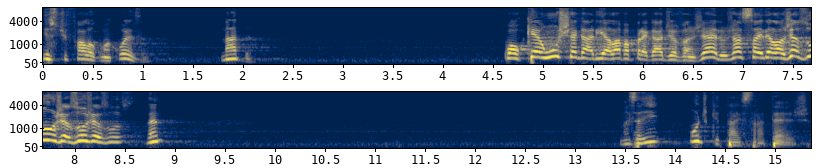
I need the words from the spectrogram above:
Isso te fala alguma coisa? Nada. Qualquer um chegaria lá para pregar de evangelho, já sairia lá, Jesus, Jesus, Jesus. Né? Mas aí, onde que está a estratégia?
